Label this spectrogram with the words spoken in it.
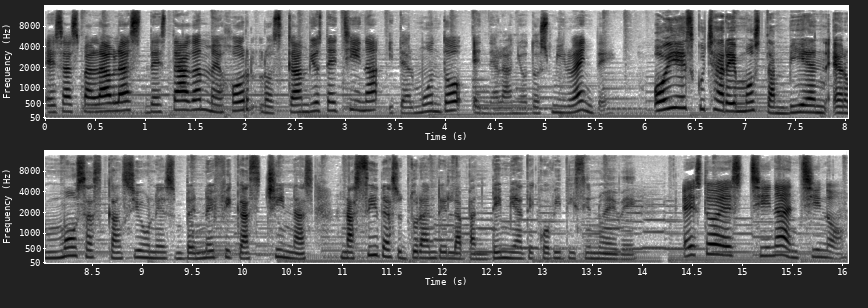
Esas palabras destacan mejor los cambios de China y del mundo en el año 2020. Hoy escucharemos también hermosas canciones benéficas chinas nacidas durante la pandemia de COVID-19. Esto es China en chino.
